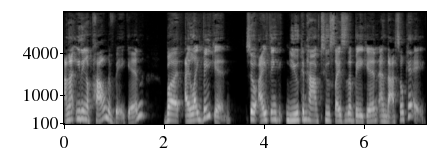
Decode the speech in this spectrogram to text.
I'm not eating a pound of bacon, but I like bacon. So I think you can have two slices of bacon and that's okay.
